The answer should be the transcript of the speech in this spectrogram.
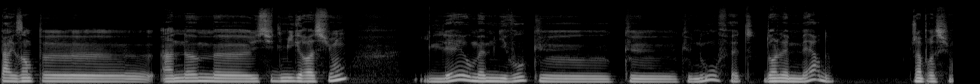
par exemple, un homme issu d'immigration, il est au même niveau que, que, que nous, en fait. Dans la même merde, j'ai l'impression.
